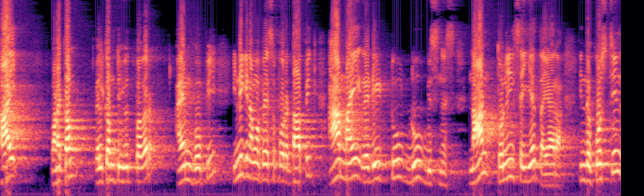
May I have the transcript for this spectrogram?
ஹாய் வணக்கம். Welcome to youth power I am Gopi இன்னைக்கு நம்ம பேச போகிற topic am I ready to do business நான் தொழில் செய்ய தயாரா? இந்த கொஸ்டின்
